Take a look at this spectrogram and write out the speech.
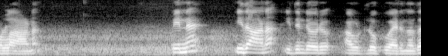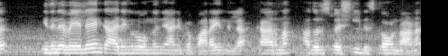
ഉള്ളതാണ്. പിന്നെ ഇതാണ് ഇതിന്റെ ഒരു ഔട്ട്ലുക്ക് വരുന്നത്. ഇതിന്റെ വിലയും കാര്യങ്ങളും ഒന്നും ഞാനിപ്പോൾ പറയുന്നില്ല. കാരണം അതൊരു സ്പെഷ്യൽ ഡിസ്കൗണ്ട് ആണ്.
